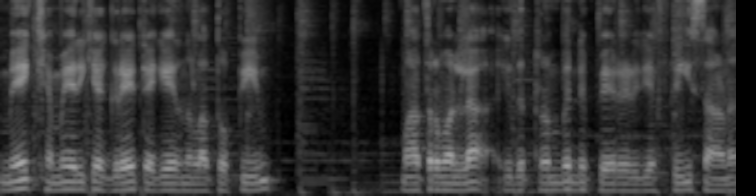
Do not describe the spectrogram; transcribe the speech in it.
Make America great again എന്നുള്ള തൊപ്പിയും മാത്രമല്ല ഇത് ട്രംപിന്റെ പേരെഴുതിയ ഫ്ലീസാണ്.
